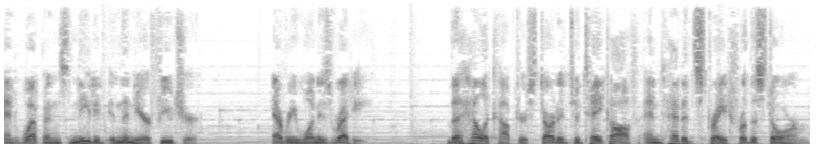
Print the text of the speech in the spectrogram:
and weapons needed in the near future. Everyone is ready. The helicopter started to take off and headed straight for the storm.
